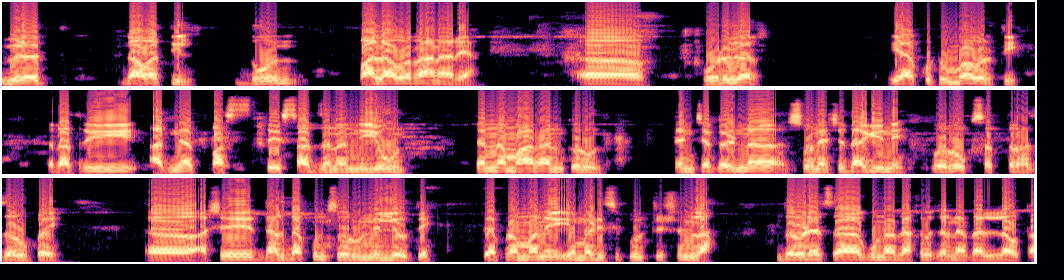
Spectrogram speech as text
विळद गावातील दोन पालावर राहणाऱ्या अ, होडगर या कुटुंबावरती रात्री अज्ञात पाच ते सात जणांनी येऊन त्यांना मारहाण करून त्यांच्याकडनं सोन्याचे दागिने व रोख सत्तर हजार रुपये असे धाकधाकून चोरून नेले होते. त्याप्रमाणे M I D C police स्टेशनला दरोड्याचा गुन्हा दाखल करण्यात आलेला होता.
